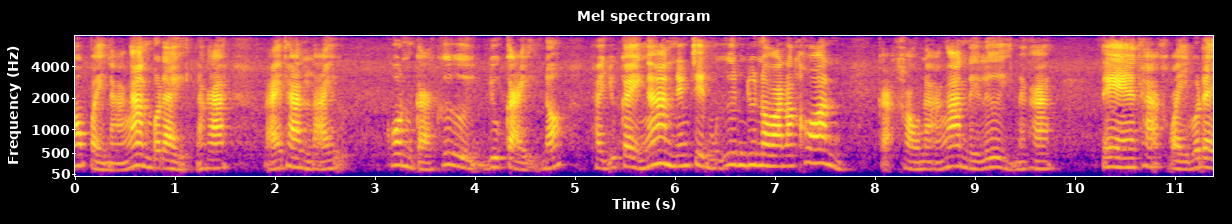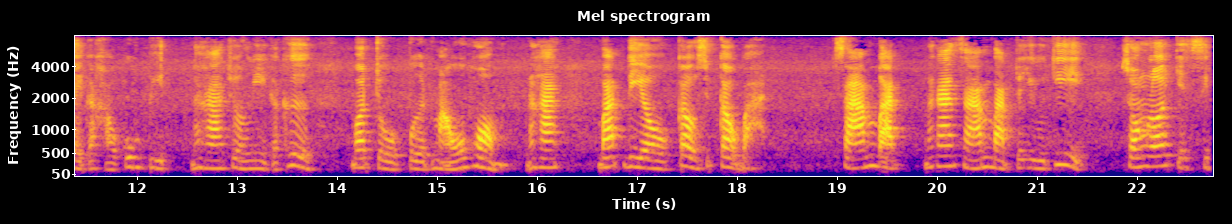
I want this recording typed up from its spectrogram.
เข้าไปหนางานบ่ได้นะคะ หลายท่านหลายคนก็คืออยู่ไก่เนาะ ถ้าอยู่ไกลงานยังเช่นมืออื่นอยู่นวนครกะเขาหนางานได้เลยนะคะ แต่ถ้าไหวบ่ได้ก็เขากุ้มปิดนะคะช่วงนี้ก็คือบอโจเปิดเหมาพร้อมนะคะ บัตรเดียว99บาท3บัตรนะคะ3บัตรจะอยู่ที่270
